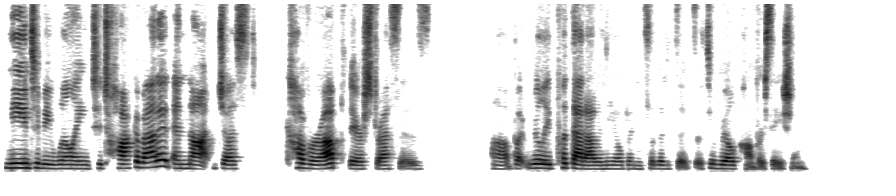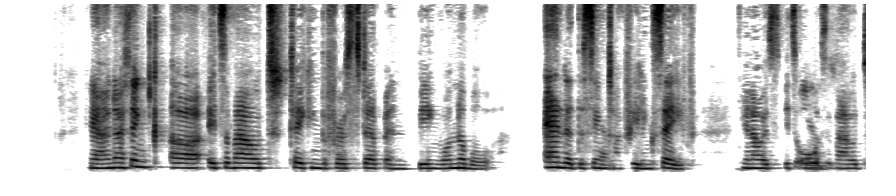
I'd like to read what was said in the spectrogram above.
need to be willing to talk about it and not just cover up their stresses, uh, but really put that out in the open so that it's a, it's a real conversation. Yeah, and I think uh, it's about taking the first step and being vulnerable, and at the same yeah. time feeling safe. You know, it's it's always yeah. about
